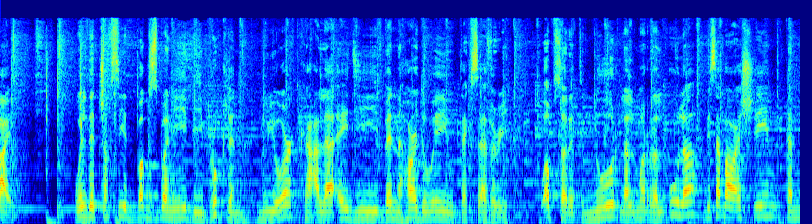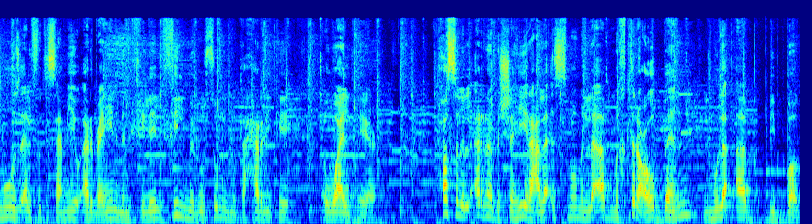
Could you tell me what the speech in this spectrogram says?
هاي ولدت شخصية Bugs Bunny ببروكلين نيويورك على أيدي بن هاردوي وتكس أفري. وأبصرت النور للمرة الأولى ب 27 تموز 1940 من خلال فيلم الرسوم المتحركة Wild Hare حصل الأرنب الشهير على اسمه من لقب مخترعه بن الملقب ب Bugs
